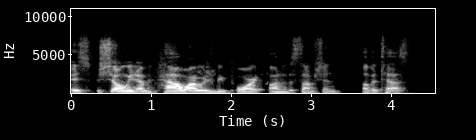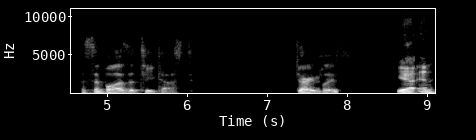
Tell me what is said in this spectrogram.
it's showing them how I would report on an assumption of a test as simple as a t-test. Jerry, mm-hmm. please. Yeah, and,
